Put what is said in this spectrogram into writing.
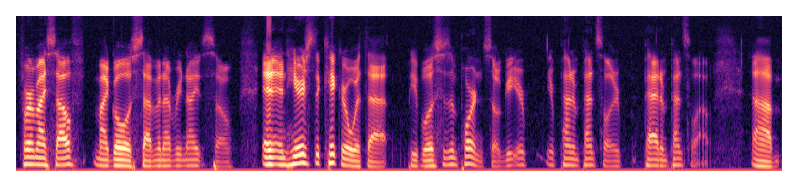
For myself, my goal is seven every night. So, and, and here's the kicker with that, people. This is important. So get your your pen and pencil, your pad and pencil out. Um,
